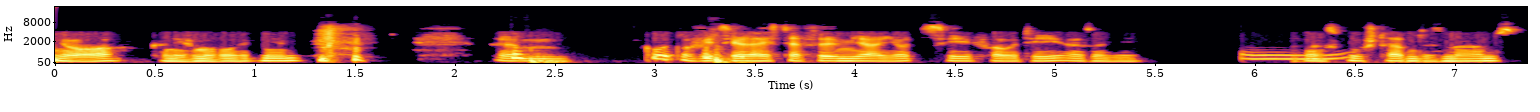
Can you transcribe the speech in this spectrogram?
Ja, kann ich mal vorwegnehmen. ähm, Gut. offiziell heißt der Film ja JCVD, also die Mhm. Anfangsbuchstaben des Namens.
